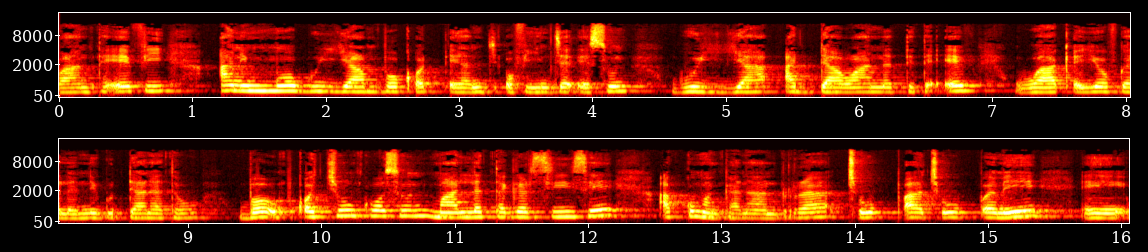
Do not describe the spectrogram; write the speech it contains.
waan ta'eef ani immoo guyyaan boqodheen ofiin jedhe sun guyyaa addaa waan natti ta'eef waaqayyoof galanni guddaan haa ta'u Boqochuun koo sun maallatti agarsiisee akkuma kanaan dura cuuphaa cuuphamee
